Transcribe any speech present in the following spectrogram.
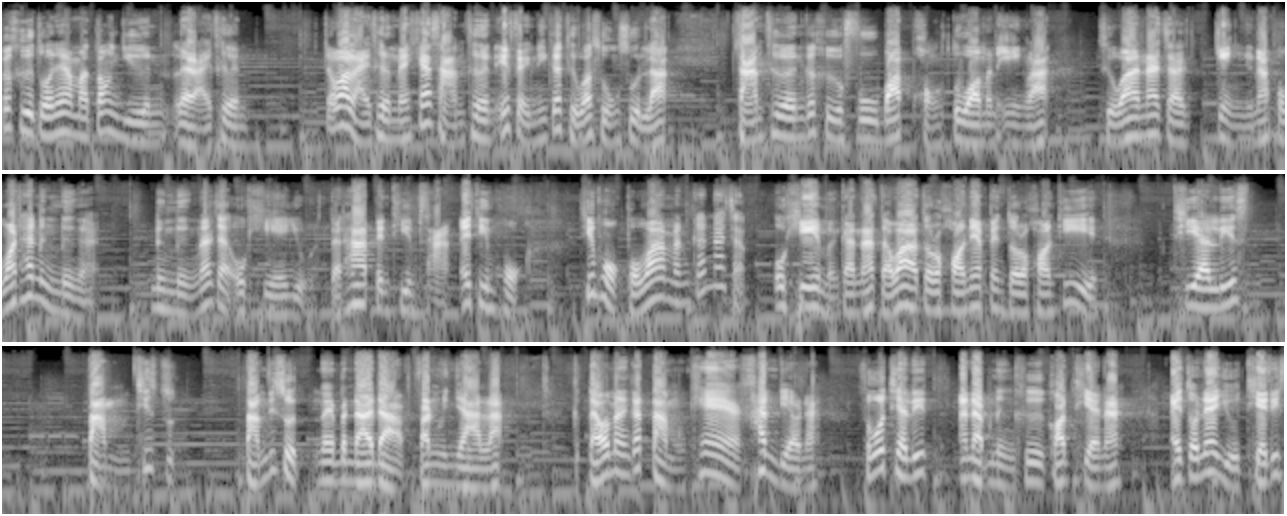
ก็คือตัวเนี้ยมันต้องยืนหลาย ๆ เทิร์นจะว่าหลายเทิร์นไหมแค่ 3 เทิร์นเอฟเฟกนี้ก็ถือว่าสูงสุดละ 3 เทิร์นก็คือ full buff ของตัวมันเองละ ถือว่าน่าจะเก่งอยู่นะ ผมว่าถ้า 1-1 อะ 1-1 น่าจะโอเคอยู่ แต่ถ้าเป็นทีม3ไอ้ทีม 6 ทีม 6 ผมว่ามันก็น่าจะโอเคเหมือนกันนะ แต่ว่าตัวละครเนี่ยเป็นตัวละครที่เทียริสต่ำที่สุดต่ำที่สุดในบรรดาดาบฟันวิญญาณละ แต่ว่ามันก็ต่ำแค่ขั้นเดียวนะ สมมติเทียริสอันดับหนึ่งคือก็อตเทียนะ ไอตัวเนี้ยอยู่เทียที่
